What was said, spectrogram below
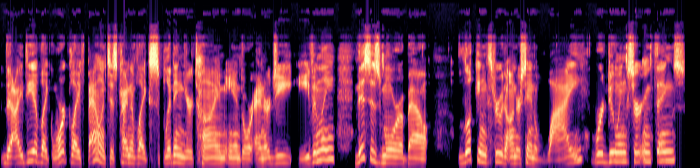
the idea of like work life balance is kind of like splitting your time and or energy evenly. This is more about looking through to understand why we're doing certain things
